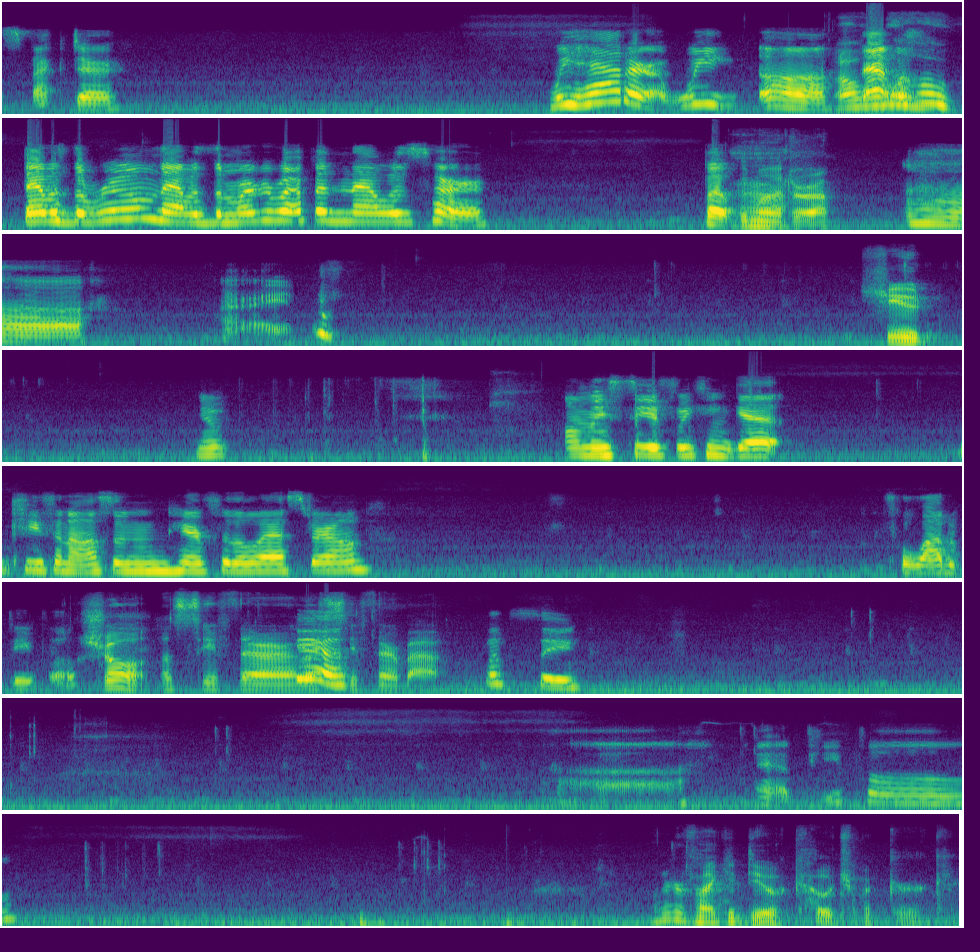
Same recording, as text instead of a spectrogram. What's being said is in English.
Inspector. We had her. We uh Oh, that was that was the room, that was the murder weapon, that was her. But The murderer. uh alright. Shoot. Yep. Let me see if we can get Keith and Austin here for the last round. It's a lot of people. Sure. Let's see if they're. Yeah. Let's see if they're about. Let's see. Add people. I wonder if I could do a Coach McGuirk.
